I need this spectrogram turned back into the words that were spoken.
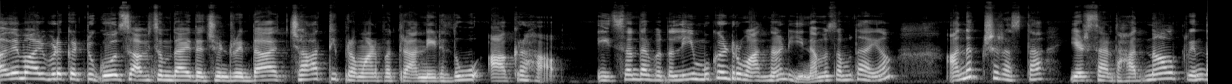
ಅಲೆಮಾರಿ ಬುಡಕಟ್ಟು ಗೋಸಾವಿ ಸಮುದಾಯದ ಜನರಿಂದ ಜಾತಿ ಪ್ರಮಾಣ ಪತ್ರ ನೀಡಲು ಆಗ್ರಹ. ಈ ಸಂದರ್ಭದಲ್ಲಿ ಮುಖಂಡರು ಮಾತನಾಡಿ, ನಮ್ಮ ಸಮುದಾಯ ಅನಕ್ಷರಸ್ಥ ಎರಡು ಸಾವಿರದ ಹದಿನಾಲ್ಕರಿಂದ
